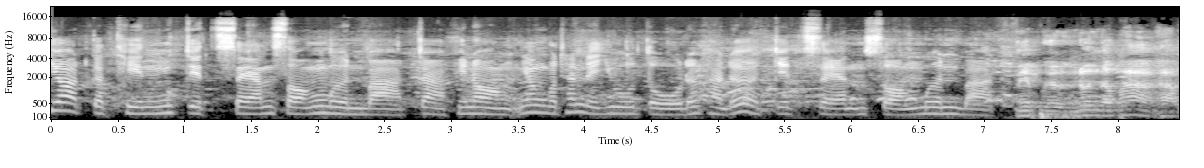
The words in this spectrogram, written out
จยอดกระถินเจ็ดแสนสองหมื่นบาทจ้าพี่น้องยังบ่ท่านได้อยู่โตเด้อค่ะเด้อเจ็ดแสนสองหมื่นบาทแม่เพิงนนทภาครับ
